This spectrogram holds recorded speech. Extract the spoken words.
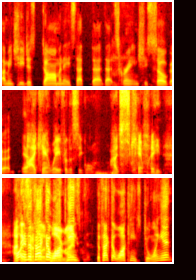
I mean, she just dominates that that that screen. She's so good. Yeah. I can't wait for the sequel. I just can't wait. I well, and the fact blow- that blow. Joaquin's the fact that Joaquin's doing it,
